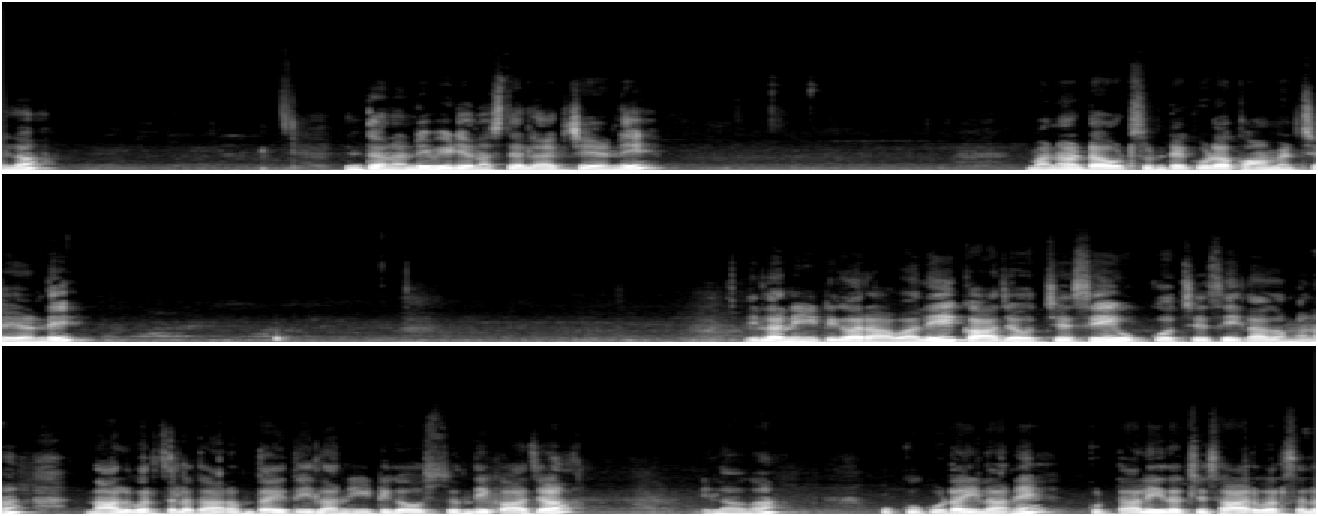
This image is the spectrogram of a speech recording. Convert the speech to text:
ఇలా ఇంతేనండి. వీడియో నచ్చితే లైక్ చేయండి. మన డౌట్స్ ఉంటే కూడా కామెంట్ చేయండి. ఇలా నీట్గా రావాలి. కాజా వచ్చేసి ఉక్కు వచ్చేసి ఇలాగ మనం నాలుగు వరుసల దారంతో అయితే ఇలా నీట్గా వస్తుంది కాజా. ఇలాగా ఉక్కు కూడా ఇలానే కుట్టాలి. ఇది వచ్చేసి ఆరు వరుసల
